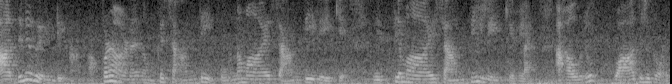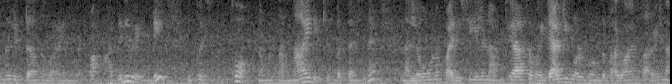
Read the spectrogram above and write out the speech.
അതിനു വേണ്ടി അപ്പോഴാണ് നമുക്ക് ശാന്തി പൂർണമായ ശാന്തിയിലേക്ക് നിത്യമായ ശാന്തിയിലേക്കുള്ള ആ ഒരു വാതിൽ തുറന്നു കിട്ടുക എന്ന് പറയുന്നത്. അപ്പം അതിനു വേണ്ടി ഇപ്പോൾ ഇപ്പോൾ നമ്മൾ നന്നായിരിക്കുമ്പോൾ തന്നെ നല്ലോണം പരിശീലന അഭ്യാസ വൈരാഗ്യങ്ങൾ കൊണ്ട് ഭഗവാൻ പറയുന്ന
